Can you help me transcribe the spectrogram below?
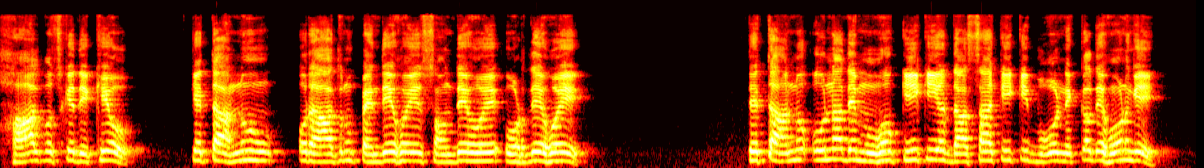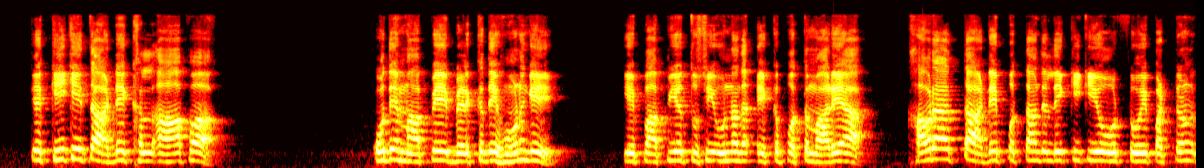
ਹਾਲ ਪੁੱਛ ਕੇ ਦੇਖਿਓ ਕਿ ਤੁਹਾਨੂੰ ਉਹ ਰਾਤ ਨੂੰ ਪੈਂਦੇ ਹੋਏ, ਸੌਂਦੇ ਹੋਏ, ਉੱਠਦੇ ਹੋਏ ਤੇ ਤੁਹਾਨੂੰ ਉਹਨਾਂ ਦੇ ਮੂੰਹੋਂ ਕੀ ਕੀ ਅਰਦਾਸਾਂ ਕੀ ਕੀ ਬੋਲ ਨਿਕਲਦੇ ਹੋਣਗੇ? ਕਿ ਕੀ ਕੀ ਤੁਹਾਡੇ ਖਿਲਾਫ ਉਹਦੇ ਮਾਪੇ ਬਿਲਕਦੇ ਹੋਣਗੇ ਕਿ ਪਾਪੀਓ ਤੁਸੀਂ ਉਹਨਾਂ ਦਾ ਇੱਕ ਪੁੱਤ ਮਾਰਿਆ। ਖਬਰਾਂ ਤੁਹਾਡੇ ਪੁੱਤਾਂ ਦੇ ਲਈ ਕੀ ਕਿ ਉਹ ਟੋਏ ਪੱਟਣ,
